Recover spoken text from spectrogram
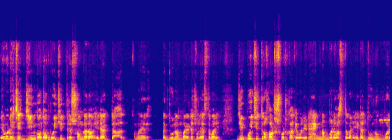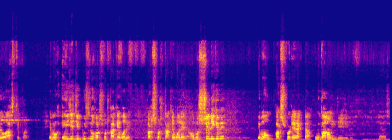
এরপর রয়েছে জিনগত বৈচিত্র্যের সংজ্ঞা এটা একটা মানে দু নম্বরে এটা চলে আসতে পারে। জীব বৈচিত্র্য হটস্পট কাকে বলে? এটা এক নম্বরেও আসতে পারে, এটা দু নম্বরেও আসতে পারে। এবং এই যে জীব বৈচিত্র্য হটস্পট কাকে বলে? হটস্পট কাকে বলে? অবশ্যই লিখবে। এবং হটস্পটের একটা উদাহরণ দিয়ে দেবে। ঠিক আছে?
